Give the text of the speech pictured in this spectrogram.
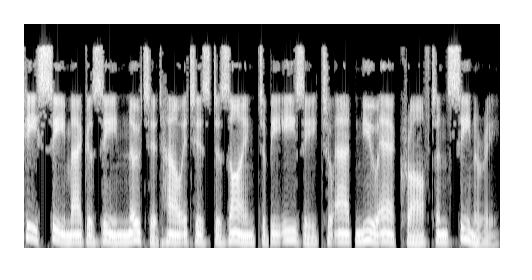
PC Magazine noted how it is designed to be easy to add new aircraft and scenery.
